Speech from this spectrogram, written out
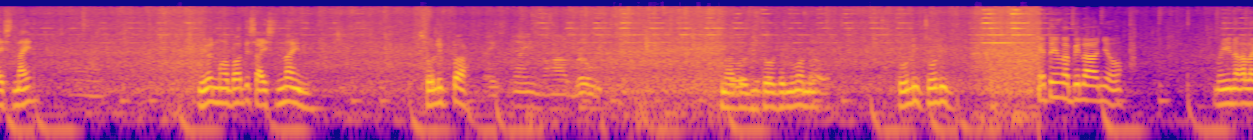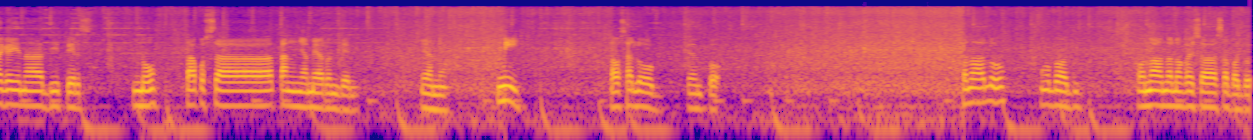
9. Size 9? Yun mga body, size 9. Solid pa. Size 9 mga bro. Another Jordan 1 oh. Solid, solid. Ito yung kabila nyo. May nakalagay na details. No. Tapos sa tang niya meron din. Yan oh. Me. Tapos sa loob. Yan po. Panalo mga body. Panalo na lang kayo sa Sabado.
